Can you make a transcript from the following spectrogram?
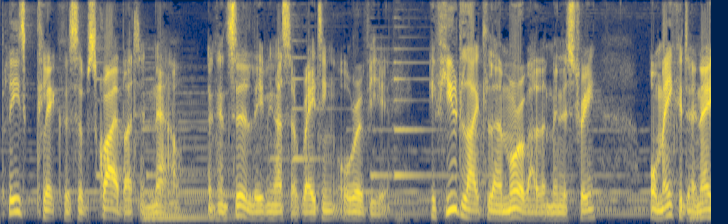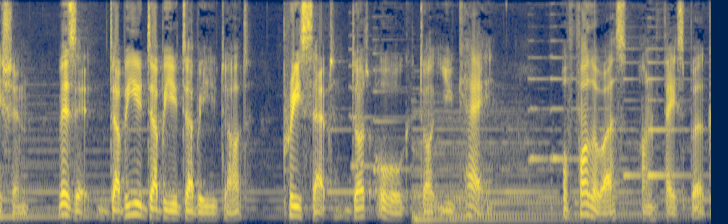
please click the subscribe button now and consider leaving us a rating or review. If you'd like to learn more about the ministry or make a donation, visit www.precept.org.uk or follow us on Facebook,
